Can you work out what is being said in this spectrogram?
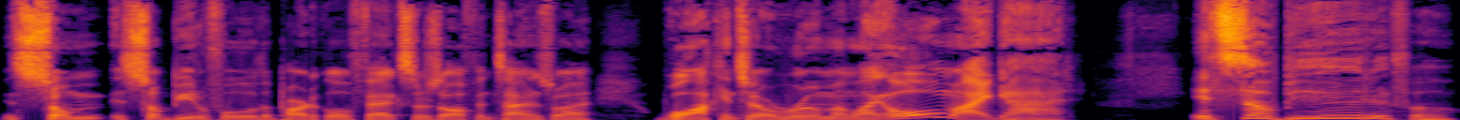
It's so it's so beautiful. The particle effects. There's oftentimes where I walk into a room, I'm like, oh my god, it's so beautiful.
